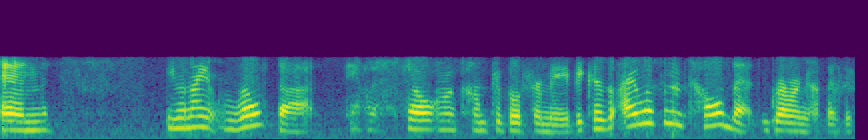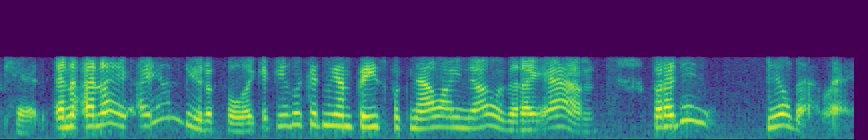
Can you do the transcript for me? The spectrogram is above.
And when I wrote that, it was so uncomfortable for me because I wasn't told that growing up as a kid. And and I I am beautiful. Like if you look at me on Facebook now, I know that I am, but I didn't feel that way.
